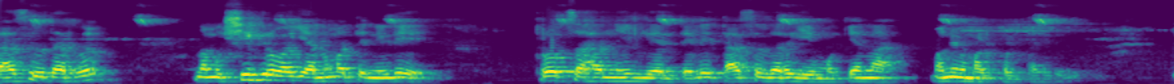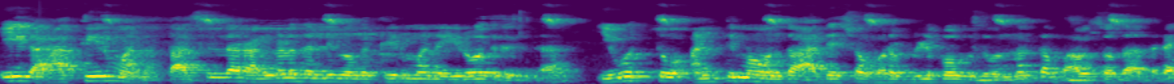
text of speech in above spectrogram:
ತಹಸೀಲ್ದಾರರು ನಮಗೆ ಶೀಘ್ರವಾಗಿ ಅನುಮತಿ ನೀಡಿ ಪ್ರೋತ್ಸಾಹ ನೀಡಲಿ ಅಂತೇಳಿ ತಹಸೀಲ್ದಾರ್ಗೆ ಈ ಮುಖ್ಯನ ಮನವಿ ಮಾಡ್ಕೊಳ್ತಾ ಇದ್ದೀವಿ. ಈಗ ಆ ತೀರ್ಮಾನ ತಹಸೀಲ್ದಾರ್ ಅಂಗಳದಲ್ಲಿ ಒಂದು ತೀರ್ಮಾನ ಇರೋದ್ರಿಂದ ಇವತ್ತು ಅಂತಿಮ ಒಂದು ಆದೇಶ ಹೊರ ಬೀಳಬಹುದು ಅನ್ನಂತ ಭಾವಿಸೋದಾದ್ರೆ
